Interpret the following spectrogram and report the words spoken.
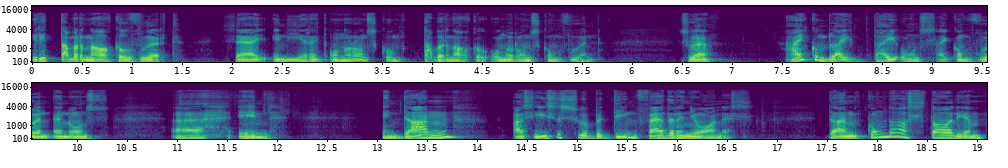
Hierdie tabernakel woord sê hy en die Here het onder ons kom tabernakel onder ons kom woon. So hy kom bly by ons hy kom woon in ons uh en en dan as Jesus so bedien verder in Johannes dan kom daar 'n stadium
